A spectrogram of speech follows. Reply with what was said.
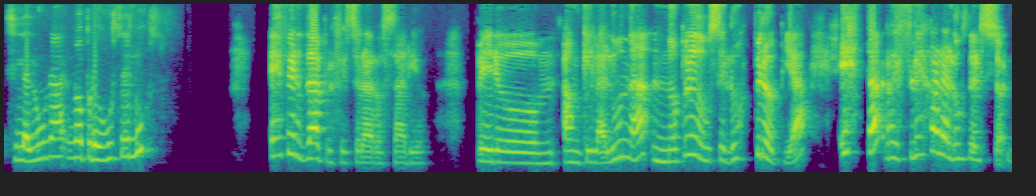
Si la luna no produce luz. Es verdad, profesora Rosario, pero mm, aunque la luna no produce luz propia, esta refleja la luz del sol.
